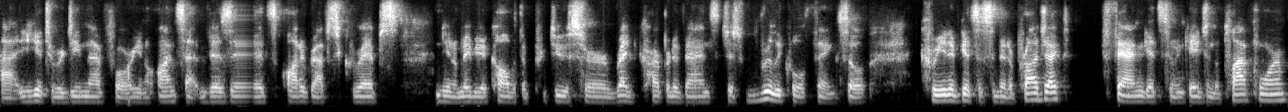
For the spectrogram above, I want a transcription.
Uh, you get to redeem that for you know on-set visits, autograph scripts, you know maybe a call with the producer, red carpet events, just really cool things. So creative gets to submit a project, fan gets to engage in the platform.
